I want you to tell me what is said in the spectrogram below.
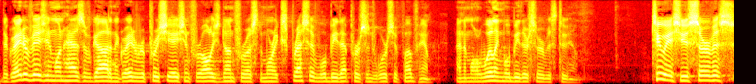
The greater vision one has of God and the greater appreciation for all He's done for us, the more expressive will be that person's worship of Him, and the more willing will be their service to Him. Two issues service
